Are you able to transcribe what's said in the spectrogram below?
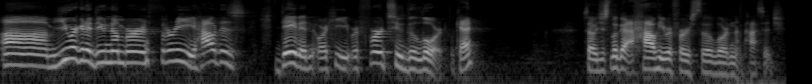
um, you are going to do number three. How does David or he refer to the Lord, okay? So just look at how he refers to the Lord in that passage.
